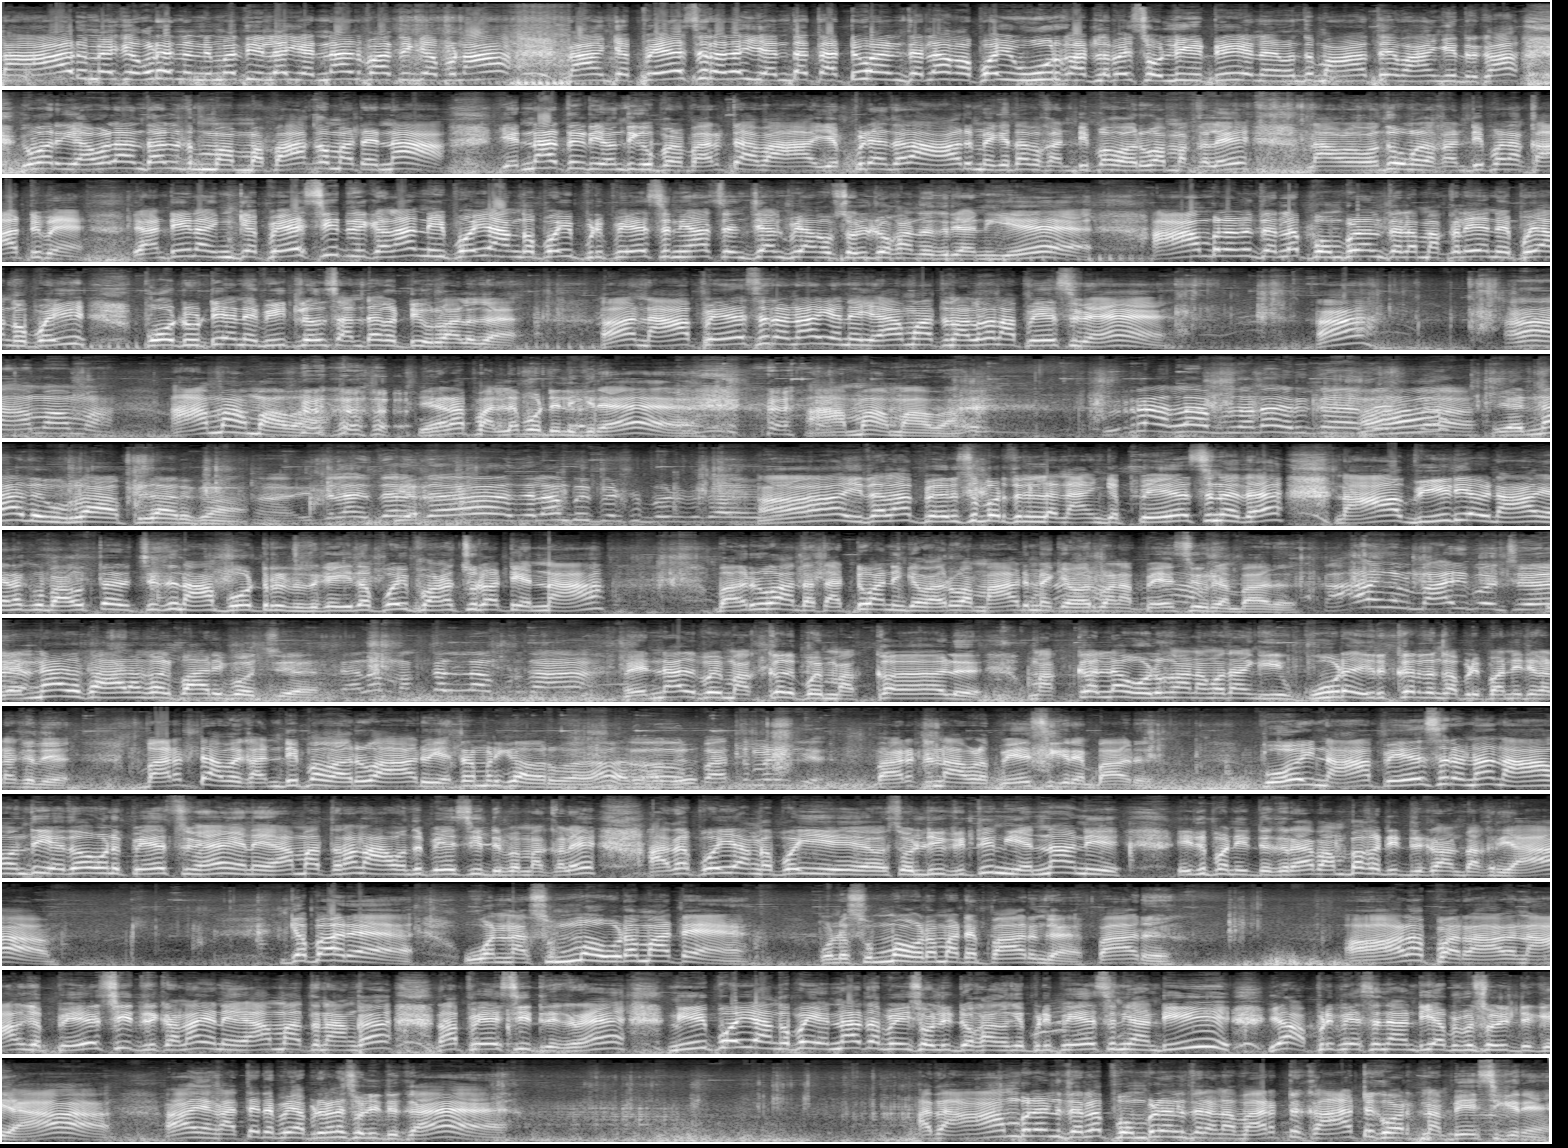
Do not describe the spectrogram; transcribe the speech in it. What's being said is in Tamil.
நான் ஆடு மேய்க்க கூட என்ன நிம்மதி இல்லை. என்னன்னு பார்த்தீங்க அப்படின்னா நான் இங்கே பேசுகிறத எந்த தட்டுவான்னு தெரியல. அங்கே போய் ஊர்காட்டில் போய் சொல்லிக்கிட்டு என்னை வந்து மானத்தை வாங்கிட்டு இருக்கா. இவர் எவ்வளோ இருந்தாலும் பார்க்க மாட்டேன்னா என்னத்துக்கிட்ட வந்து இப்போ வரட்டா அவ எப்படியா இருந்தாலும் ஆடு மேய்க்க தான் அவள் கண்டிப்பாக வருவா மக்களே. நான் அவளை வந்து உங்களை கண்டிப்பாக நான் காட்டுவேன். ஏன்டி நான் இங்கே பேசிகிட்டு இருக்கேன்னா நீ போய் அங்கே போய் இப்படி பேசுனியா செஞ்சான்னு போய் அங்கே சொல்லிட்டு உட்காந்துருக்கிறியா நீ? ஆம்பளைன்னு தெரியல பொம்பளைன்னு தெரியல மக்களே என்னை போய் அங்கே போய் போட்டுவிட்டு என்னை வீட்டில் வந்து சண்டை கட்டி விடுவாளுங்க. ஆ நான் பேசுகிறேன்னா என்னை ஏமாத்தினாலும் நான் பேசுவேன். ஆ? ஆ ஆமா ஆமா. ஆமா ஆமாவா? ஏன்னா பல்ல போட்டு இழிக்கிற? ஆமா ஆமாவா? விட்றா எல்லாம் அப்படிதான்டா இருக்கு என்ன அது உரா அப்படிதான் இருக்கும். இதெல்லாம் இதெல்லாம் போய் பெருசு போட்டுருக்காங்க ஆ இதெல்லாம் பெருசுபடுத்தணும் இல்லை நான் இங்கே பேசுனதை நான் வீடியோ நான் எனக்கு பௌத்தரிச்சது நான் போட்டுட்டு இருக்கேன். இதை போய் பணச்சுடாட்டி என்ன? வருவா அந்த தட்டுவா நீங்க வருவா மாடு மேய்க்க வருவா நான் பேசி விடுறேன் பாரு. காலங்கள் மாறி போச்சு என்னது காலங்கள் பாரி போச்சு மக்கள்லாம் அப்படிதான். என்னது போய் மக்கள் போய் மக்கள். மக்கள்லாம் ஒழுங்கானவங்க தான் இங்கே கூட இருக்கிறதுங்க அப்படி பண்ணிட்டு கிடக்குது. வரட்டு அவ கண்டிப்பாக வருவா ஆடு எத்தனை மணிக்கு வருவா? பத்து மணிக்கு. வரட்டு நான் அவளை பேசிக்கிறேன் பாரு. போய் நான் பேசுகிறேன்னா நான் வந்து ஏதோ ஒன்று பேசுவேன். என்னை ஏமாத்தினா நான் வந்து பேசிகிட்டு இருப்பேன் மக்களே. அதை போய் அங்கே போய் சொல்லிக்கிட்டு நீ என்ன நீ இது பண்ணிட்டு இருக்கிற? பம்ப கட்டிட்டு இருக்கான்னு பார்க்குறியா இங்கே பாரு. உன்னை சும்மா விட மாட்டேன் உன்னை சும்மா விட மாட்டேன் பாருங்க. பாரு. ஆளை பாரு. ஆளை நான் இங்கே பேசிகிட்டு இருக்கேன்னா என்னை ஏமாத்தினாங்க. நான் பேசிகிட்டு இருக்கிறேன். நீ போய் அங்கே போய் என்னத்த போய் சொல்லிட்டு உட்காந்து இப்படி பேசுனியாண்டி? ஏன் அப்படி பேசுனாண்டி அப்படி போய் சொல்லிட்டு இருக்கியா? ஆ எங்கள் அத்தைகிட்ட போய் அப்படி தானே சொல்லிட்டு இருக்க? அது ஆம்பளைன்னு தெரியல பொம்பளைன்னு தெரியல. நான் வரட்டு காட்டுக்கு வரட்டு நான் பேசிக்கிறேன்.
